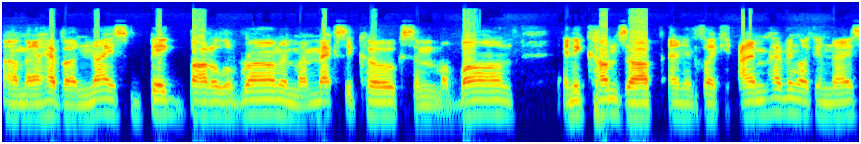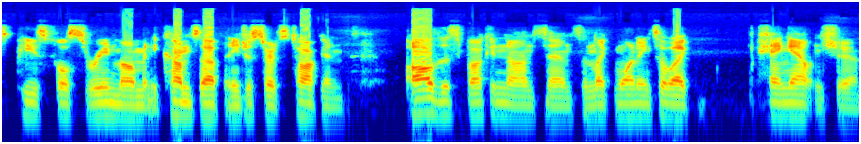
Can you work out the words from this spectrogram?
Um, and I have a nice big bottle of rum and my Mexicokes and my bong. And he comes up and it's like I'm having like a nice, peaceful, serene moment. He comes up and he just starts talking all this fucking nonsense and like wanting to like hang out and shit.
